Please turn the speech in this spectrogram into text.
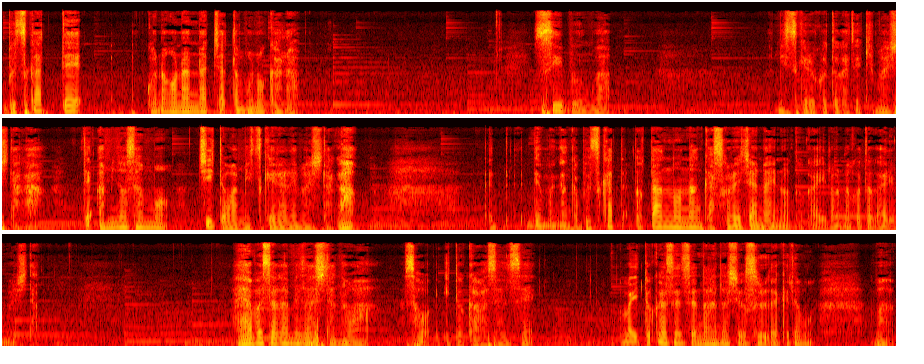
ぶつかって粉々になっちゃったものから水分は見つけることができましたがでアミノ酸もチートは見つけられましたがでもなんかぶつかった途端のなんかそれじゃないのとかいろんなことがありました。はやぶさが目指したのはそう糸川先生。まあ糸川先生の話をするだけでもまあ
